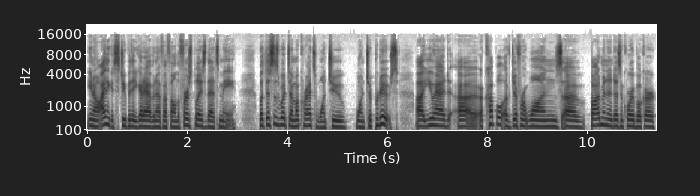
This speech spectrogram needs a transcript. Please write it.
you know, I think it's stupid that you got to have an FFL in the first place. That's me. But this is what Democrats want to want to produce. Uh, you had uh, a couple of different ones: uh, Bodman and Cory Booker,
